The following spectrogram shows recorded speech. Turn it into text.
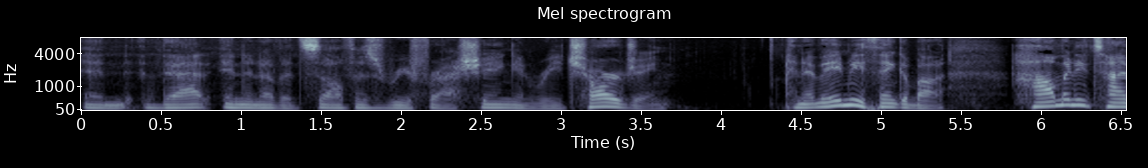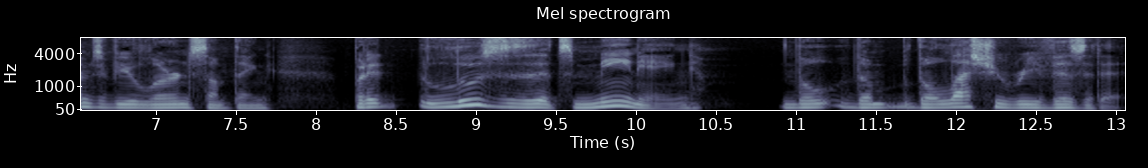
and that in and of itself is refreshing and recharging. And it made me think about how many times have you learned something, but it loses its meaning the the the less you revisit it.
